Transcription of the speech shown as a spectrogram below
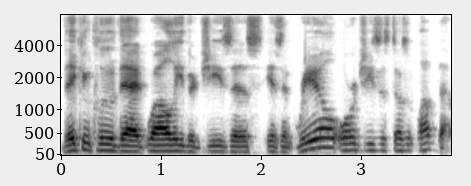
they conclude that, well, either Jesus isn't real or Jesus doesn't love them.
